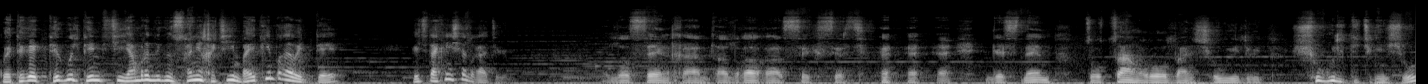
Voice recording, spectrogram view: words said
гүй тэгээд тэгвэл тэнд чи ямар нэгэн сонин хачин байдгийн байгаа байд дээ гэж дахин шалгааж гин. Лусын хаан толгоогоос ихсэрч гэснэн зузаан уруулаан шүвилгэж шүгэлдэж гин шүү.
